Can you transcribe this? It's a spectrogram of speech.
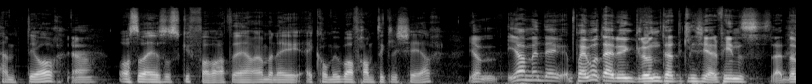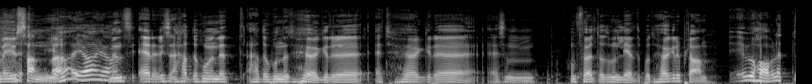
50 år, Ja. og så er jeg så skuffa over at ja, men jeg, jeg kommer jo bare fram til klisjeer. Ja, ja, men det, på en måte er det jo en grunn til at klisjeer fins. De er jo sanne. Ja, ja, ja. Men liksom, hadde hun et, hadde hun et høyere Et høyere liksom, Hon følte at hun levde på et høyere plan. Hun har vel et,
